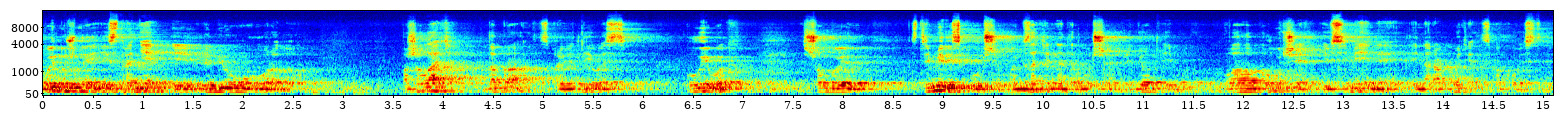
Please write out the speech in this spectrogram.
вы нужны и стране, и любимому городу. Пожелать добра, справедливости, улыбок, чтобы стремились к лучшему. Обязательно это лучшее придет и благополучие и в семейной, и на работе, спокойствие.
